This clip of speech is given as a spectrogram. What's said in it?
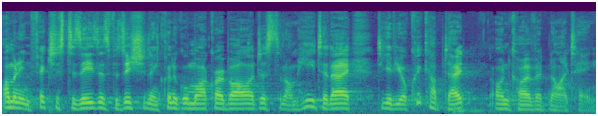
I'm an infectious diseases physician and clinical microbiologist, and I'm here today to give you a quick update on COVID 19.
